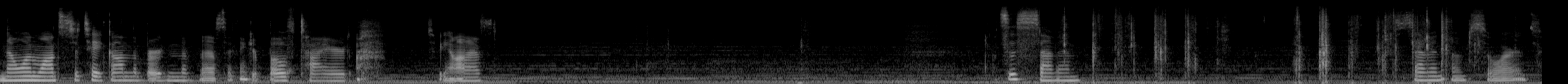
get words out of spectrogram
No one wants to take on the burden of this. I think you're both tired, to be honest. What's this seven? Seven of swords.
